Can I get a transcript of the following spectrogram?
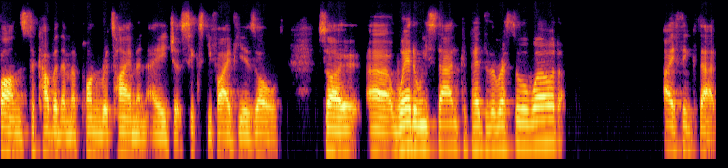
funds to cover them upon retirement age at 65 years old. So, uh, where do we stand compared to the rest of the world? I think that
